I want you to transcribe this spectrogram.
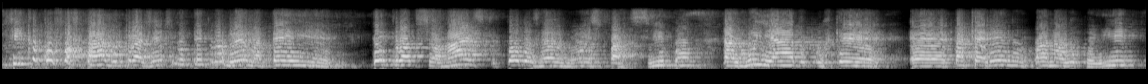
fica confortável para a gente, não tem problema. Tem, tem profissionais que todas as reuniões participam, está agoniado porque está é, tá querendo estar na UTI,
